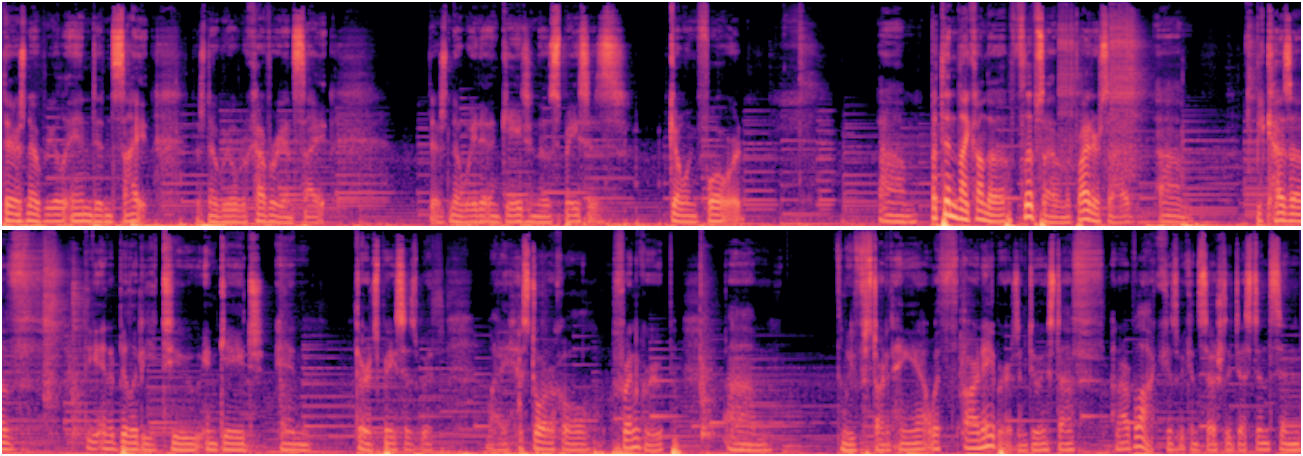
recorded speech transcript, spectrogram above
there is no real end in sight. There's no real recovery in sight. There's no way to engage in those spaces going forward. Um, but then, like on the flip side, on the brighter side, um, because of the inability to engage in third spaces with my historical friend group, um, we've started hanging out with our neighbors and doing stuff on our block because we can socially distance and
